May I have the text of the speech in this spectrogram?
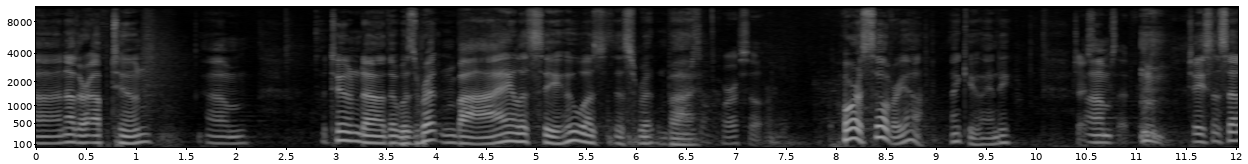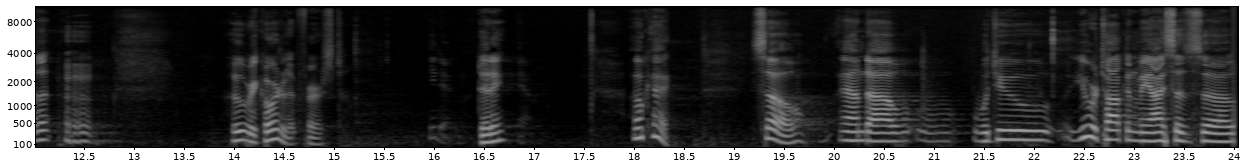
uh, another up tune. Um, a tune uh, that was written by, let's see, who was this written by? Horace Silver. Horace Silver, yeah. Thank you, Andy. Jason Um, said first. Jason said it? Who recorded it first? He did. Did he? Yeah. Okay. So, and uh, would you? You were talking to me. I says, uh,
